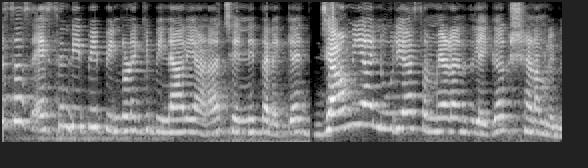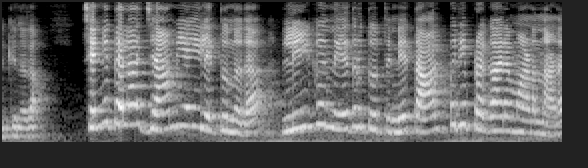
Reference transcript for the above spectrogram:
S S S N D P പിന്തുണയ്ക്ക് പിന്നാലെയാണ് ചെന്നിത്തലയ്ക്ക് ജാമിയ നൂരിയ സമ്മേളനത്തിലേക്ക് ക്ഷണം ലഭിക്കുന്നത്. ചെന്നിത്തല ജാമിയയിൽ എത്തുന്നത് ലീഗ് നേതൃത്വത്തിന്റെ താൽപര്യപ്രകാരമാണെന്നാണ്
